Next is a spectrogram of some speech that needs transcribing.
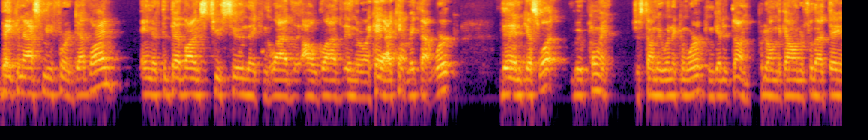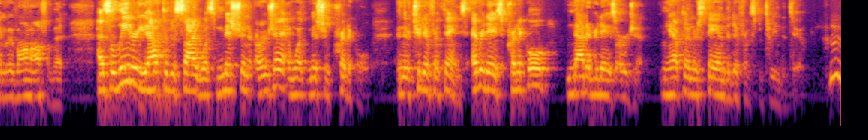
they can ask me for a deadline. And if the deadline's too soon, they can gladly, I'll gladly, and they're like, hey, I can't make that work. Then guess what? Moot point. Just tell me when it can work and get it done. Put it on the calendar for that day and move on off of it. As a leader, you have to decide what's mission urgent and what mission critical. And they're two different things. Every day is critical, not every day is urgent. And you have to understand the difference between the two. Hmm.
